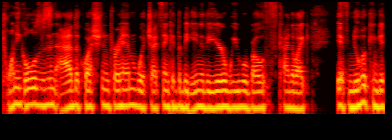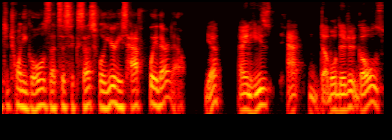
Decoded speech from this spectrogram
20 goals isn't out of the question for him, which I think at the beginning of the year, we were both kind of like, if Newhook can get to 20 goals, that's a successful year. He's halfway there now. Yeah. I mean, he's at double digit goals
